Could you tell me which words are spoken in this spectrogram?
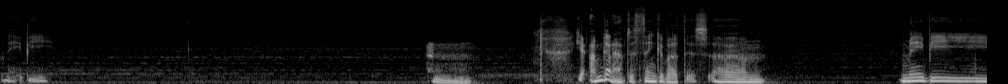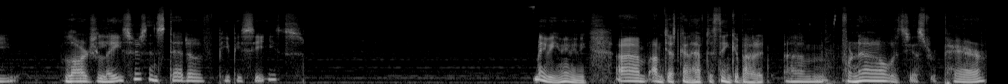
Maybe. Hmm. Yeah, I'm gonna have to think about this. Um, maybe large lasers instead of PPCs. Maybe, maybe. Um, I'm just gonna have to think about it. Um, for now, let's just repair.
